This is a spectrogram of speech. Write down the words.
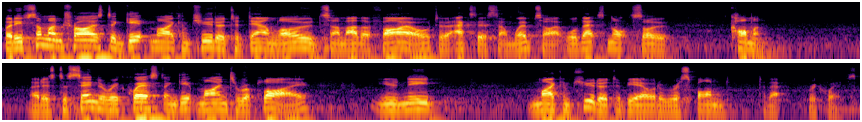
But if someone tries to get my computer to download some other file to access some website, well, that's not so common. That is, to send a request and get mine to reply, you need my computer to be able to respond to that request.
